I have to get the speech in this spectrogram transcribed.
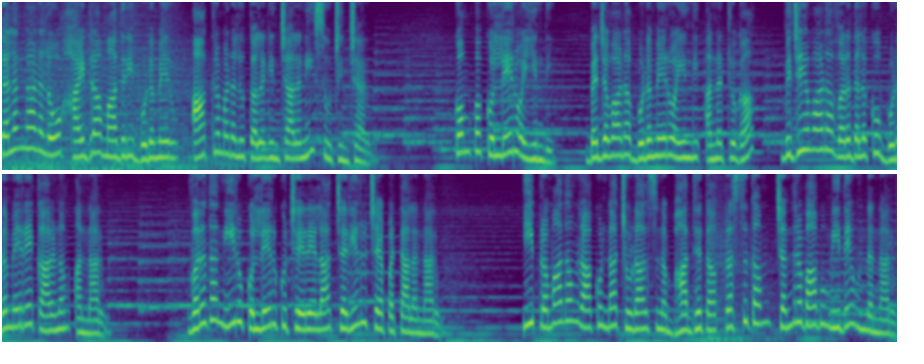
తెలంగాణలో హైడ్రా మాదిరి బుడమేరు ఆక్రమణలు తొలగించాలని సూచించారు. కొంప కొల్లేరు అయ్యింది. బెజవాడ బుడమేరు అయింది అన్నట్లుగా విజయవాడ వరదలకు బుడమేరే కారణం అన్నారు. వరద నీరు కొల్లేరుకు చేరేలా చర్యలు చేపట్టాలన్నారు. ఈ ప్రమాదం రాకుండా చూడాల్సిన బాధ్యత ప్రస్తుతం చంద్రబాబు మీదే ఉందన్నారు.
